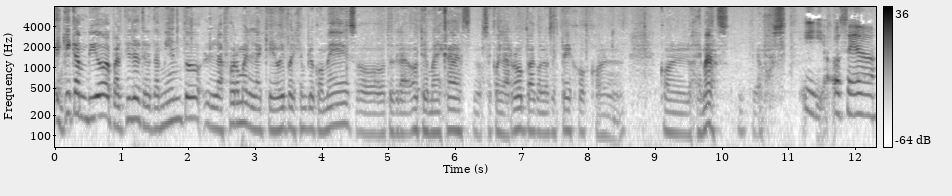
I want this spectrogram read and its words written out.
¿En qué cambió a partir del tratamiento la forma en la que hoy, por ejemplo, comes o te, o te manejas, no sé, con la ropa, con los espejos, con, con los demás, digamos? Y, o sea,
